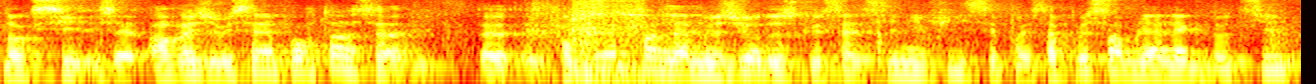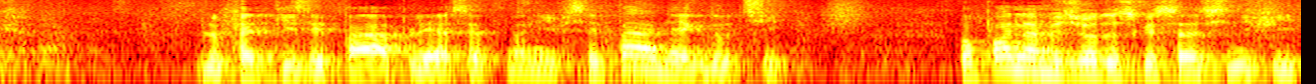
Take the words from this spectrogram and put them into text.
Donc, en résumé, c'est important ça. Euh, il faut bien prendre la mesure de ce que ça signifie. Ça peut sembler anecdotique, le fait qu'ils n'aient pas appelé à cette manif. C'est pas anecdotique. Il faut prendre la mesure de ce que ça signifie.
